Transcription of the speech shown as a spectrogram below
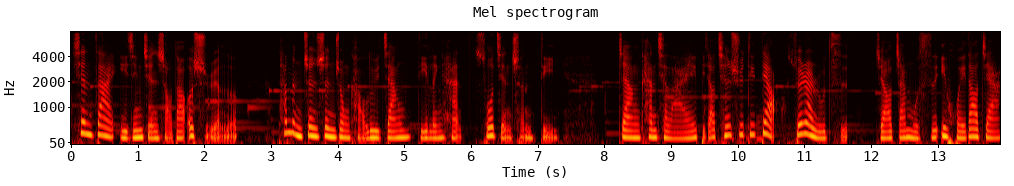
现在已经减少到二十元了。他们正慎重考虑将迪林罕缩减成迪，这样看起来比较谦虚低调。虽然如此，只要詹姆斯一回到家，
